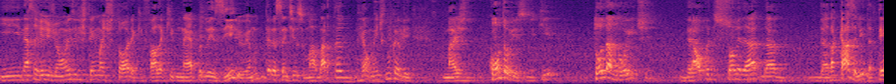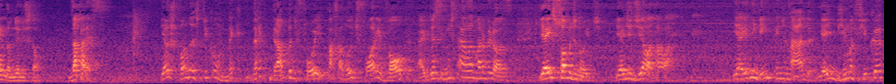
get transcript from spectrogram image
E nessas regiões eles têm uma história que fala que na época do exílio, é muito interessante isso, Mahabharata realmente nunca vi, mas contam isso, de que toda noite Draupadi some da, da, da, da, casa ali, da tenda onde eles estão, desaparece. E aí os pandas ficam, onde é que Draupadi foi? Passa a noite fora e volta. Aí no dia seguinte tá ela maravilhosa. E aí some de noite. E aí de dia ela tá lá. E aí ninguém entende nada. E aí Bhima fica,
